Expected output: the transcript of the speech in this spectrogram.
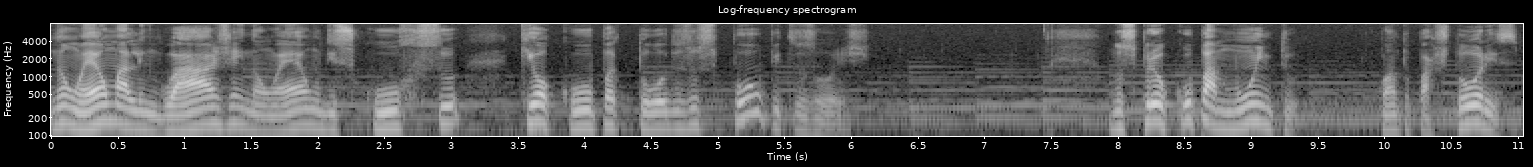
não é uma linguagem, não é um discurso que ocupa todos os púlpitos hoje. Nos preocupa muito, quanto pastores,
